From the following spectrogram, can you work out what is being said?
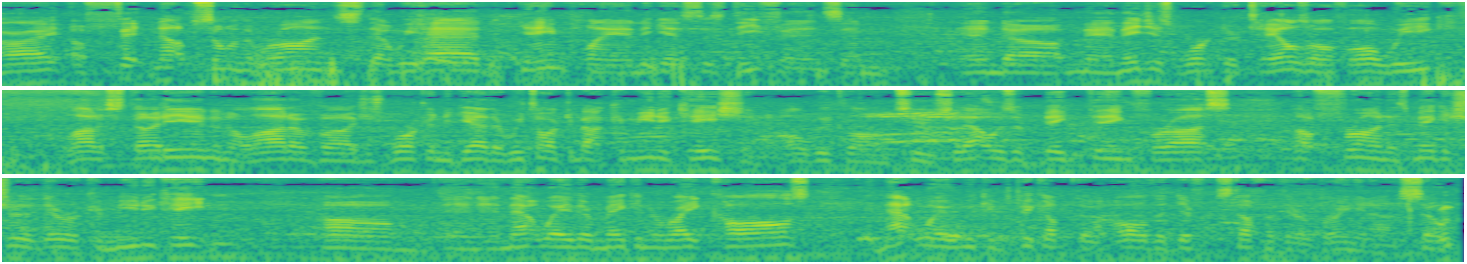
all right, of fitting up some of the runs that we had game planned against this defense. And and uh, man, they just worked their tails off all week. A lot of studying and a lot of uh, just working together. We talked about communication all week long too. So that was a big thing for us up front is making sure that they were communicating um, and, and, that way they're making the right calls, and that way we can pick up the, all the different stuff that they're bringing us. So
